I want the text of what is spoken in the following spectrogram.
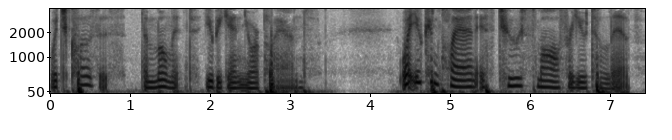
which closes the moment you begin your plans. What you can plan is too small for you to live.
